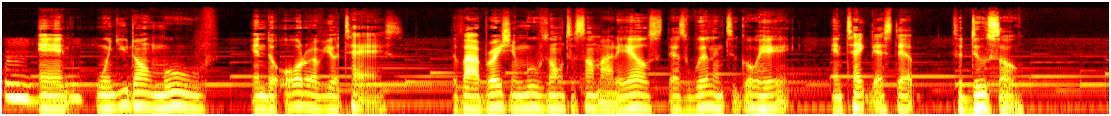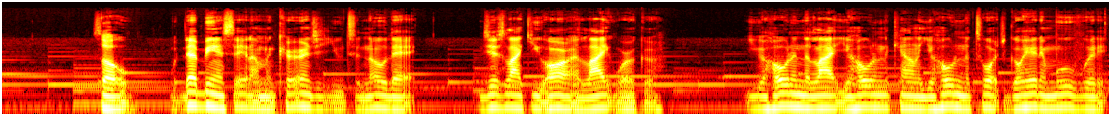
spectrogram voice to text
Mm-hmm. And when you don't move in the order of your task, the vibration moves on to somebody else that's willing to go ahead and take that step to do so. So, with that being said, I'm encouraging you to know that just like you are a light worker, you're holding the light, you're holding the candle, you're holding the torch. Go ahead and move with it.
